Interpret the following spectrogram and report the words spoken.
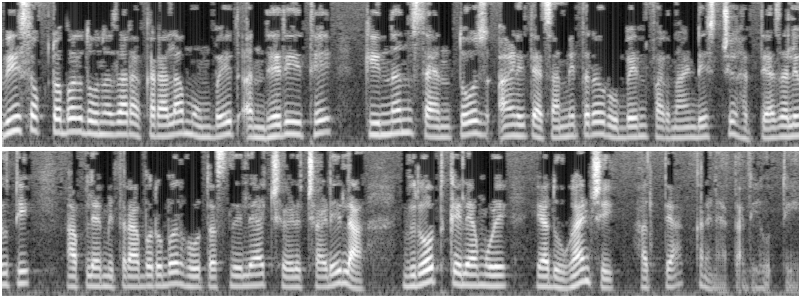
वीस ऑक्टोबर दोन हजार अकराला मुंबईत अंधेरी इथे किनन सॅन्तोज आणि त्याचा मित्र रुबेन फर्नांडिसची हत्या झाली होती. आपल्या मित्राबरोबर होत असलेल्या छेडछाडीला विरोध केल्यामुळे या दोघांची हत्या करण्यात आली होती.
